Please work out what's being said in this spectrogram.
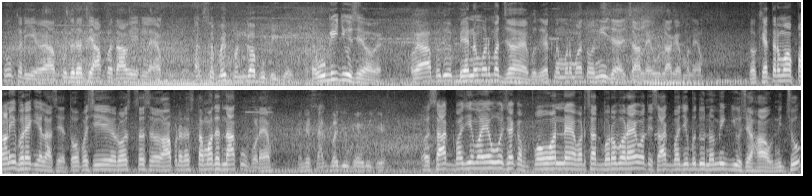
શું કરીએ હવે? આ કુદરતી આફત આવી એટલે આ સફેદ ભંગા ફૂટી ગયા છે. ઉગી ગયું છે હવે. હવે આ બધું બે નંબરમાં જ જાય બધું. એક નંબરમાં તો નહીં જાય ચાલે એવું લાગે મને એમ. તો ખેતરમાં પાણી ભરાઈ ગયેલા છે. તો પછી રોજ આપણે રસ્તામાંથી જ નાખવું પડે એમ. અને શાકભાજી ઉગાડ્યું છે? શાકભાજીમાં એવું છે કે પવન ને વરસાદ બરોબર આવ્યો હતી શાકભાજી બધું નમી ગયું છે હાવ નીચું.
